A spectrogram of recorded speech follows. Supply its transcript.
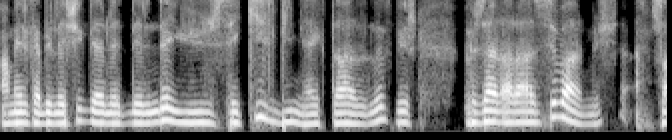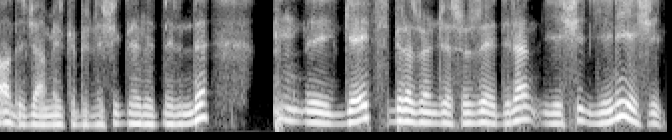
Amerika Birleşik Devletleri'nde 108 bin hektarlık bir özel arazisi varmış. Sadece Amerika Birleşik Devletleri'nde Gates biraz önce sözü edilen yeşil yeni yeşil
